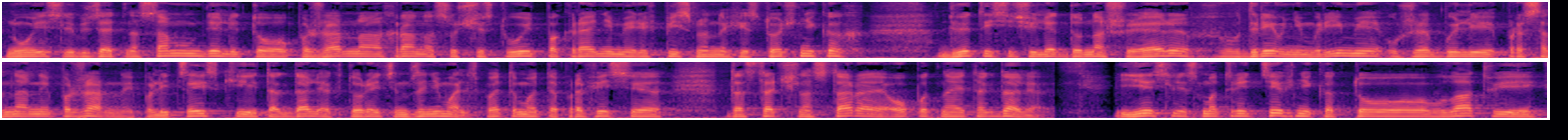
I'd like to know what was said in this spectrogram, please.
Но если взять на самом деле, то пожарная охрана существует, по крайней мере, в письменных источниках 2000 лет до нашей эры. В Древнем Риме уже были профессиональные пожарные, полицейские и так далее, которые этим занимались. Поэтому эта профессия достаточно старая, опытная и так далее. Если смотреть техника, то в Латвии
